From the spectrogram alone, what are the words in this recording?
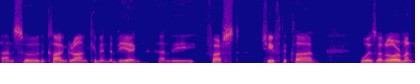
and so mm-hmm. the clan Grant came into being, and the first chief of the clan was a Norman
